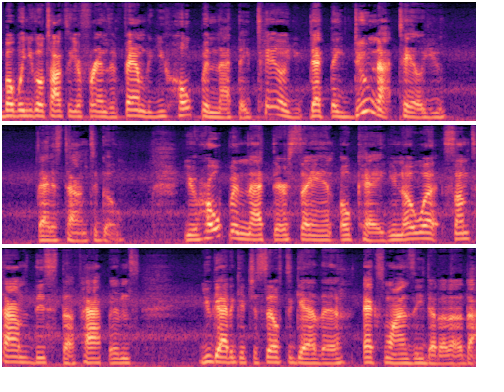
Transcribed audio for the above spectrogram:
But when you go talk to your friends and family, you hoping that they tell you, that they do not tell you that it's time to go. You're hoping that they're saying, okay, you know what? Sometimes this stuff happens. You got to get yourself together, X, Y, and Z, da, da, da, da.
